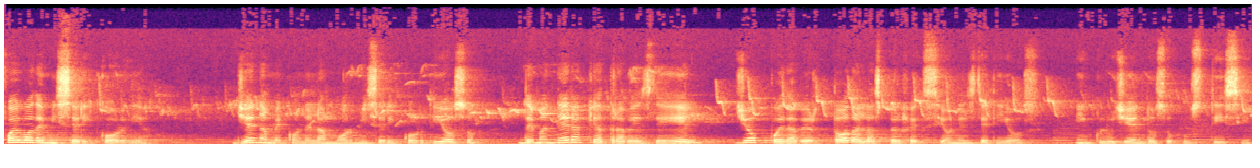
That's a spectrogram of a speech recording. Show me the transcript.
fuego de misericordia, lléname con el amor misericordioso, de manera que a través de él yo pueda ver todas las perfecciones de Dios incluyendo su justicia,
